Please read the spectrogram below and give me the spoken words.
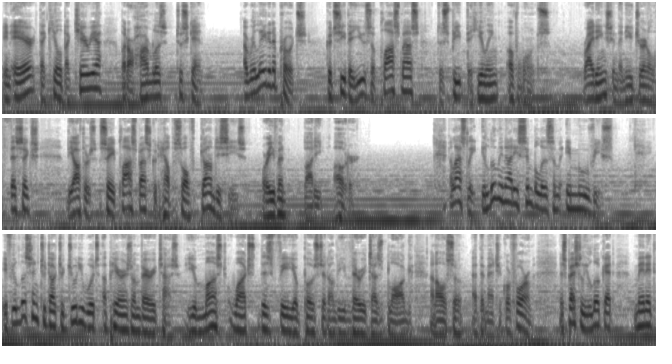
in air that kill bacteria but are harmless to skin. A related approach could see the use of plasmas to speed the healing of wounds. Writings in the New Journal of Physics, the authors say plasmas could help solve gum disease or even body odor. And lastly, Illuminati symbolism in movies. If you listen to Dr. Judy Wood's appearance on Veritas, you must watch this video posted on the Veritas blog and also at the Manticore Forum. Especially look at minute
